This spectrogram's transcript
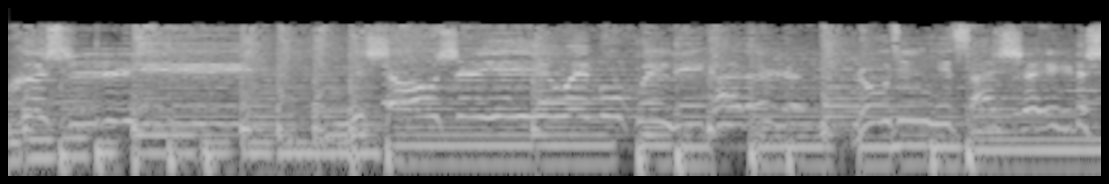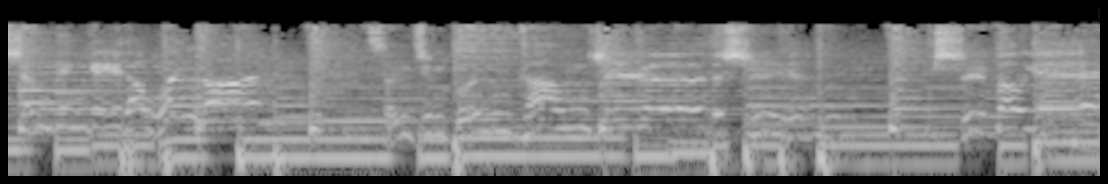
合时宜。年少时以为不会离开的人，如今你在谁的身边给他温暖？曾经滚烫炙热的誓言，是否也？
